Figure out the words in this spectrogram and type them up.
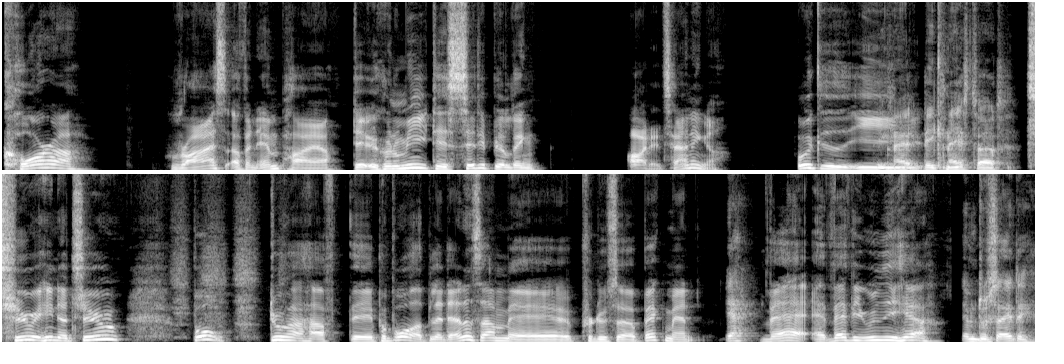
Cora Rise of an Empire. Det er økonomi, det er city building, og det er terninger. Udgivet i det er knastørt. 2021. Bo, du har haft det på bordet blandt andet sammen med producer Beckman. Ja. Hvad, hvad er vi ude i her? Jamen, du sagde det.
